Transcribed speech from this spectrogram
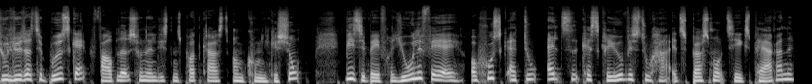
Du lytter til Budskab, Fagbladet Journalistens podcast om kommunikation. Vi er tilbage fra juleferie, og husk, at du altid kan skrive, hvis du har et spørgsmål til eksperterne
